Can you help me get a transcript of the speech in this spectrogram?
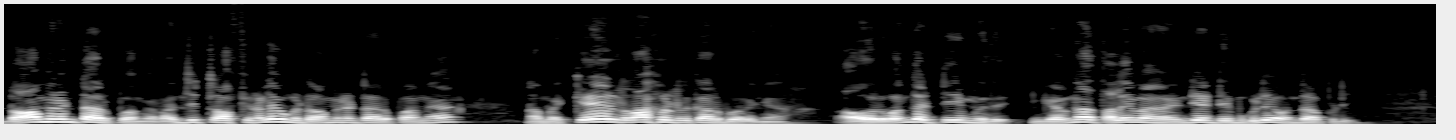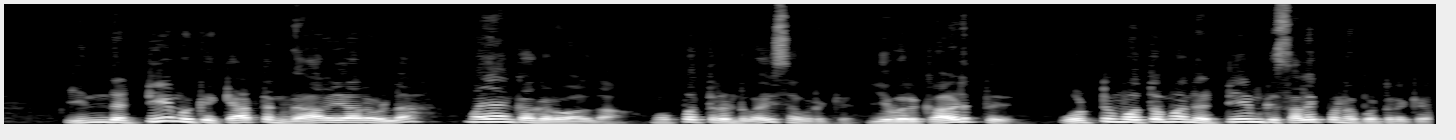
டாமினண்ட்டாக இருப்பாங்க. ரஞ்சி ட்ராஃபினாலே இவங்க டாமினண்ட்டாக இருப்பாங்க. நம்ம கேஎல் ராகுல் இருக்கார் பாருங்க. அவர் வந்த டீம் இது. இங்கே இருந்தால் தலைமை இந்தியன் டீமுக்குள்ளேயே வந்தால் அப்படி. இந்த டீமுக்கு கேப்டன் வேற யாரும் இல்லை மயங்க் அகர்வால் தான். 32 வயசு அவருக்கு. இவருக்கு அடுத்து ஒட்டு மொத்தமாக இந்த டீமுக்கு செலக்ட் பண்ணப்பட்டிருக்க.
